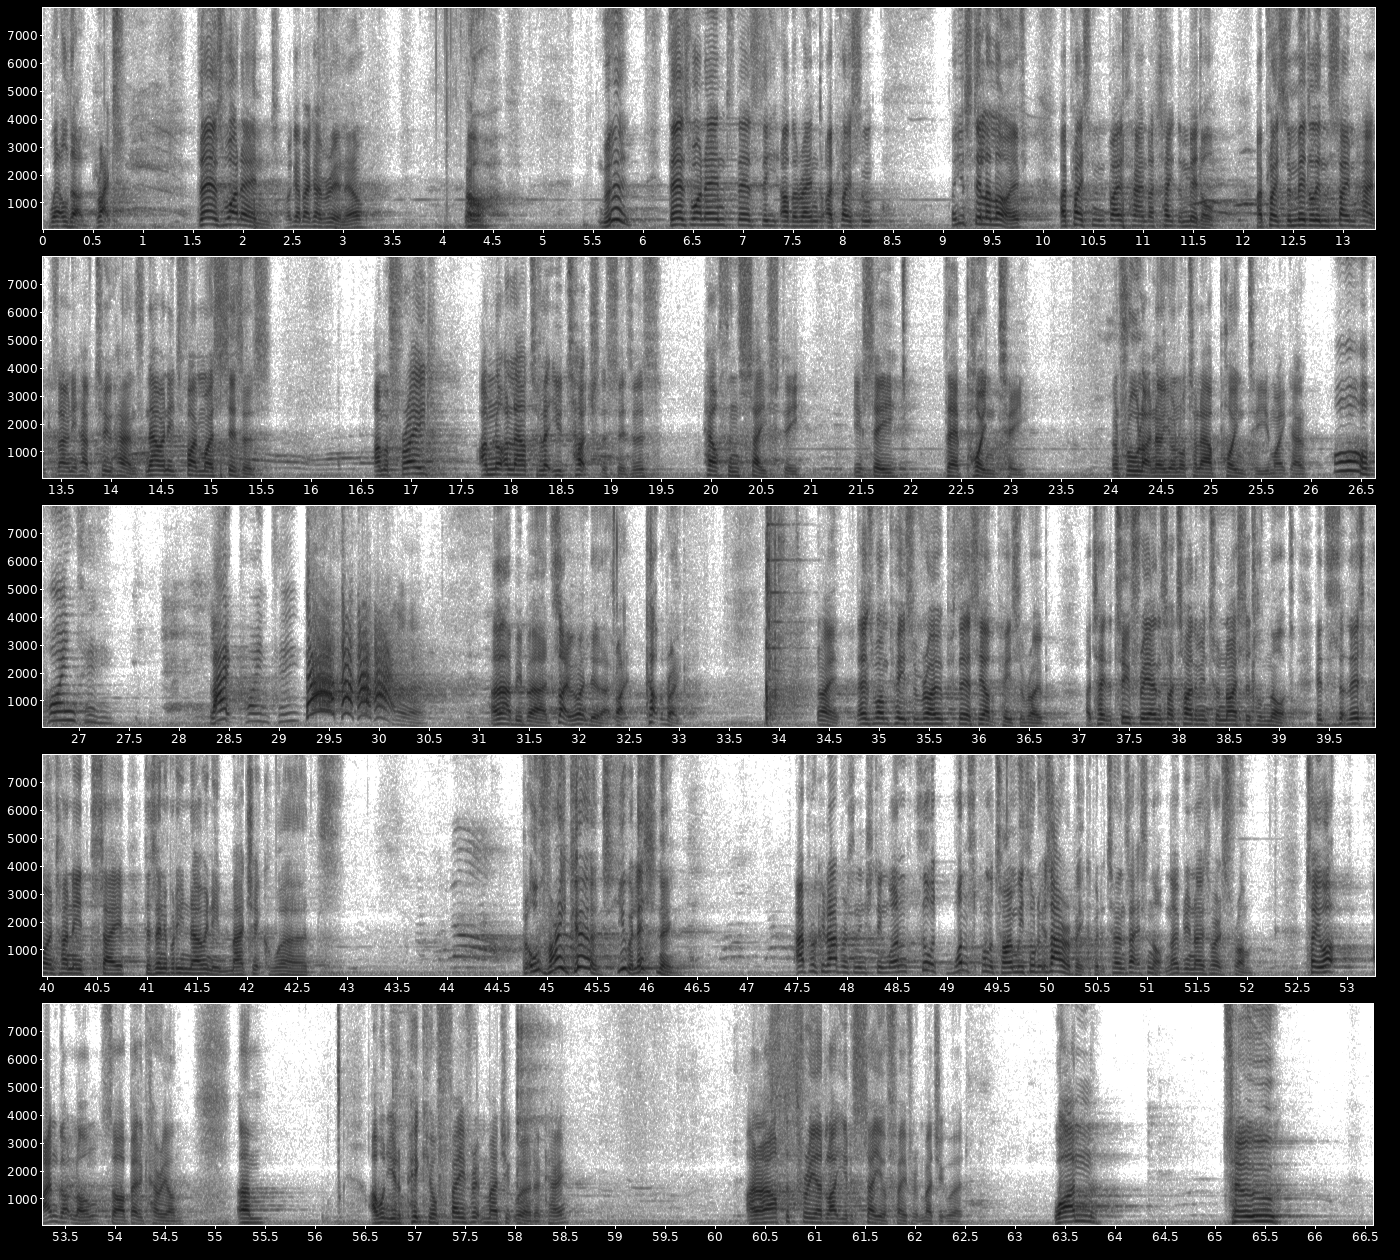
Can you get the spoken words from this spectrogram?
well done. Right. There's one end. I'll go back over here now. Oh. There's one end. There's the other end. I place them. Are you still alive? I place them in both hands. I take the middle. I place the middle in the same hand because I only have two hands. Now I need to find my scissors. I'm afraid I'm not allowed to let you touch the scissors. Health and safety. You see, they're pointy. And for all I know, you're not allowed pointy. You might go, oh, pointy. Like pointy. and oh, that'd be bad. So we won't do that. Right, cut the rope. Right, there's one piece of rope, there's the other piece of rope. I take the two free ends, I tie them into a nice little knot. It's at this point I need to say, does anybody know any magic words? But, oh, very good. You were listening. Abracadabra is an interesting one. Thought, once upon a time we thought it was Arabic, but it turns out it's not. Nobody knows where it's from. Tell you what, I haven't got long, so I better carry on. Um, I want you to pick your favorite magic word, okay? And after three, I'd like you to say your favorite magic word. One, two,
